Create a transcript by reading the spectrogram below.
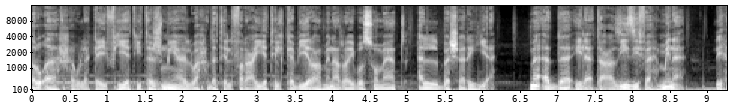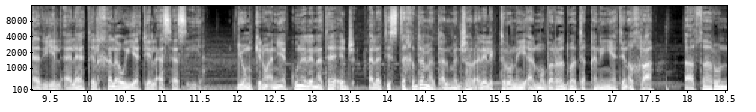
رؤى حول كيفية تجميع الوحدة الفرعية الكبيرة من الريبوسومات البشرية ما أدى إلى تعزيز فهمنا لهذه الآلات الخلوية الأساسية. يمكن أن يكون للنتائج التي استخدمت المجهر الإلكتروني المبرد وتقنيات أخرى آثار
